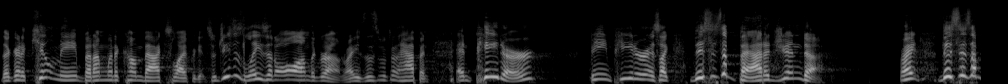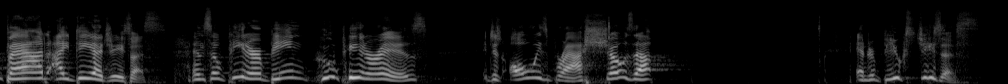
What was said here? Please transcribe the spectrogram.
they're going to kill me, but I'm going to come back to life again. So Jesus lays it all on the ground, right? This is what's going to happen. And Peter, being Peter, is like, this is a bad agenda, right? This is a bad idea, Jesus. And so Peter, being who Peter is, just always brash, shows up and rebukes Jesus.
